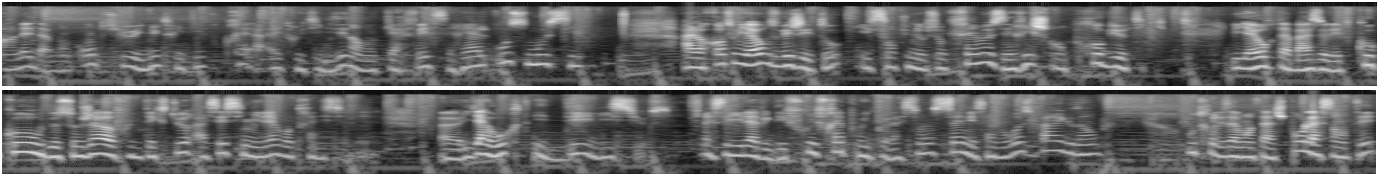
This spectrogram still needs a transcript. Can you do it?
un lait d'amande onctueux et nutritif prêt à être utilisé dans vos cafés, céréales ou smoothies. Alors quant aux yaourts végétaux, ils sont une option crémeuse et riche en probiotiques. Les yaourts à base de lait de coco ou de soja offrent une texture assez similaire au traditionnel. Euh, yaourt est délicieuse. Essayez-les avec des fruits frais pour une collation saine et savoureuse par exemple. Outre les avantages pour la santé,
